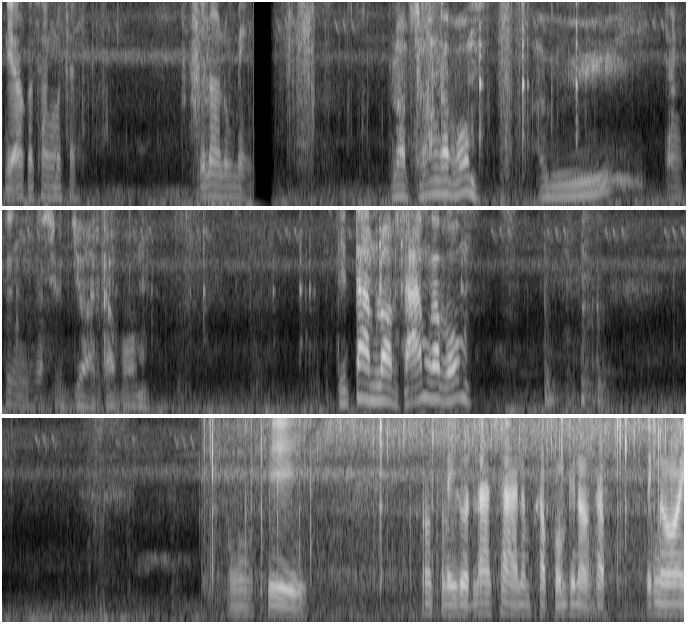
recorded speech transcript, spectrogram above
เดี๋ยวเอากระชังมาใส่เดี๋ยวรอลุงแบ่งรอบสองครับผมเอ้ย จังกึ่งอีกแล้วสุดยอดครับผม ติดตามรอบสามครับผม โอเคเอาสไลรถล่าชานำครับ ผมพี่น้องครับเล็กน้อย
